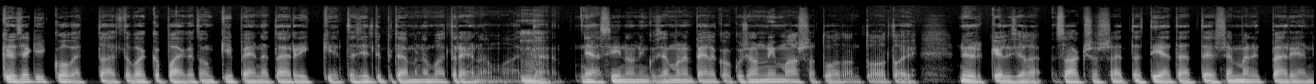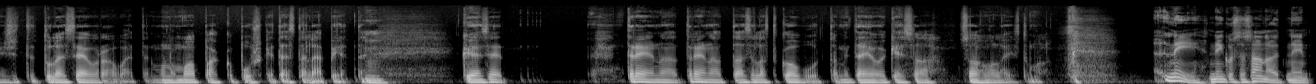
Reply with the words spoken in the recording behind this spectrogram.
kyllä sekin kovettaa, että vaikka paikat on kipeänä tai rikki, että silti pitää mennä vaan treenaamaan. Mm. Että, ja siinä on niinku semmoinen pelko, kun se on niin massatuotantoa toi nyrkkeily siellä Saksassa, että tietää, että jos en mä nyt pärjää, niin sitten tulee seuraava, että mun on vaan pakko puskea tästä läpi. Että mm. Kyllä se treena, treenauttaa sellaista kovuutta, mitä ei oikein saa sohvalla istumalla. Niin, niin kuin sä sanoit, niin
